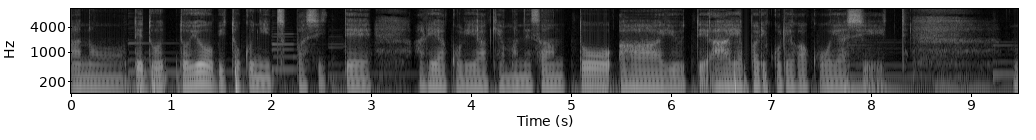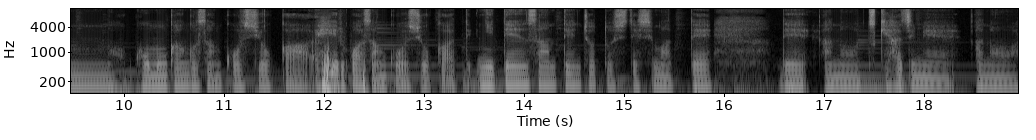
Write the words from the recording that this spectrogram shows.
あので土曜日特に突っ走ってあれやこれやキャマネさんとああ言うてああやっぱりこれがこうやしってうん訪問看護さんこうしようかヘルパーさんこうしようかって2点3点ちょっとしてしまってであの月始めあの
